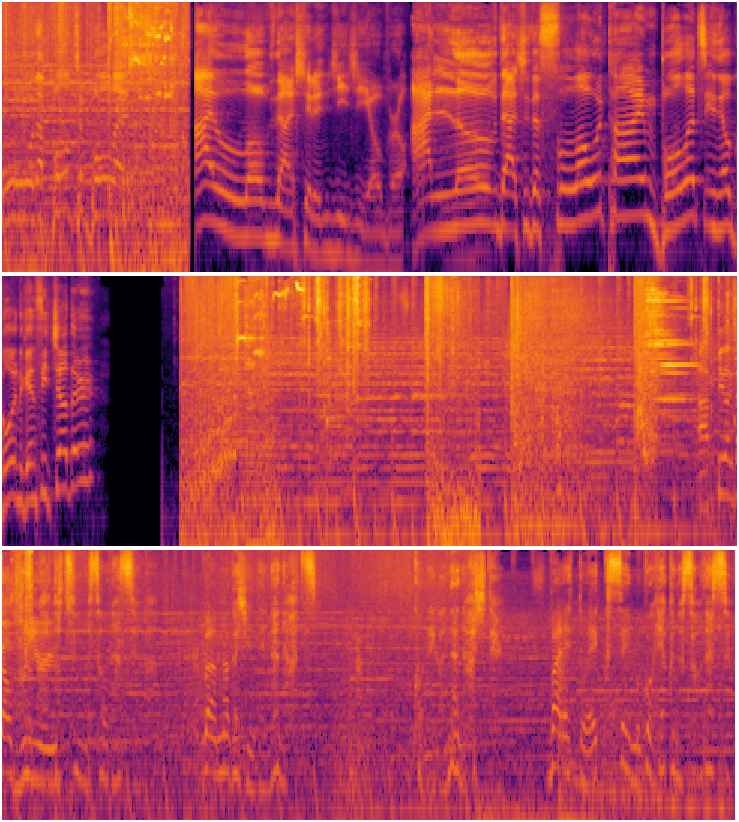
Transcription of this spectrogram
Oh, the bullet to bullet. I love that shit in GGO, bro. I love that shit. The slow time bullets, you know, going against each other. I feel like that was weird. 普通の相談するわ ワンマガジンで7発これが7発でバレット XM500 の相談数は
